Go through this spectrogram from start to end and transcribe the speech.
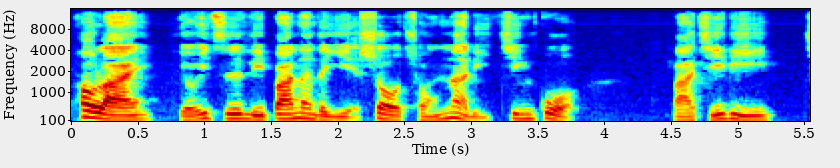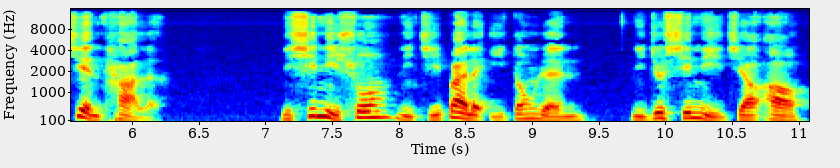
后来有一只黎巴嫩的野兽从那里经过，把吉黎践踏了。你心里说你击败了以东人，你就心里骄傲，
